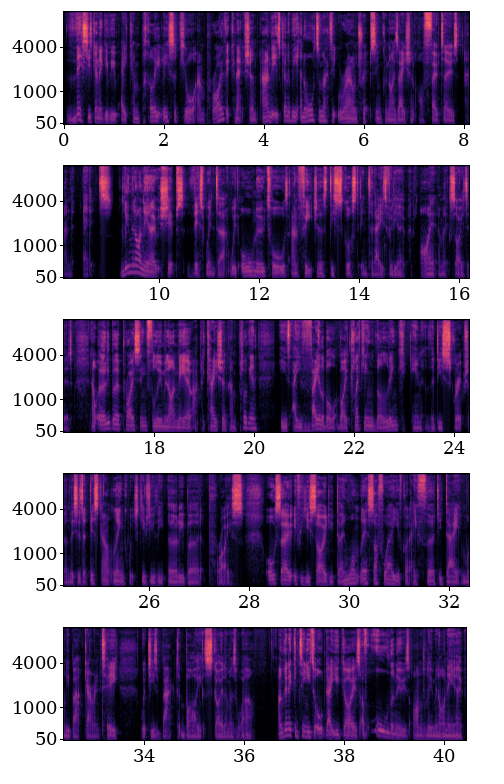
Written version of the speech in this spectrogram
This is going to give you a completely secure and private connection, and it's going to be an automatic round trip synchronization of photos and edits. Luminar Neo ships this winter with all new tools and features discussed in today's video, and I am excited. Now, early bird pricing for Luminar Neo application and plugin is available by clicking the link in the description. This is a discount link which gives you the early bird price. Also, if you decide you don't want this software, you've got a 30 day money back guarantee, which is backed by Skylum as well. I'm going to continue to update you guys of all the news on Luminar Neo.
